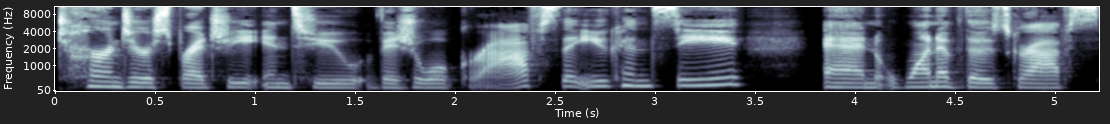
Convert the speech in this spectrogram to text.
turns your spreadsheet into visual graphs that you can see. And one of those graphs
